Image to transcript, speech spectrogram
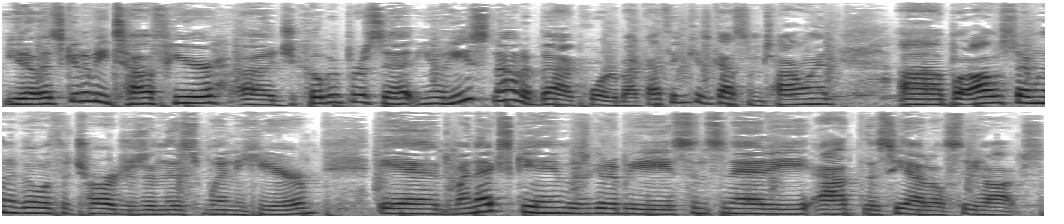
you know, it's going to be tough here. Uh, Jacoby Brissett, you know, he's not a bad quarterback. I think he's got some talent. Uh, but obviously, I'm going to go with the Chargers in this win here. And my next game is going to be Cincinnati at the Seattle Seahawks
